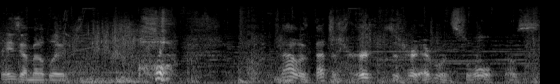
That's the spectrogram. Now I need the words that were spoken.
And he's got Metal Blade. Oh, that was that just hurt. That just hurt everyone's soul. That was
